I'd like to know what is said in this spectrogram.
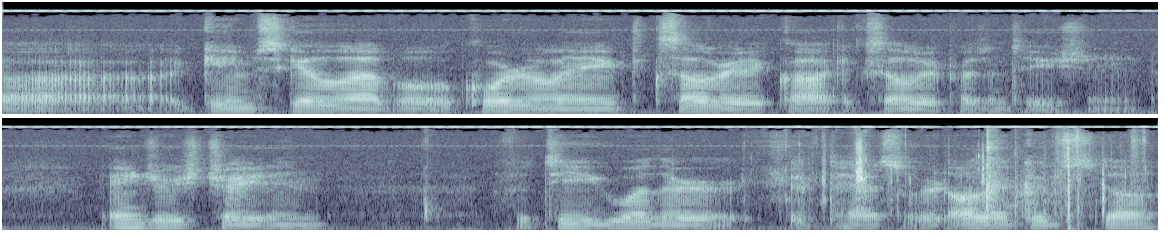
uh, game skill level, quarter length, accelerated clock, accelerated presentation, injuries trading, fatigue, weather, password, all that good stuff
